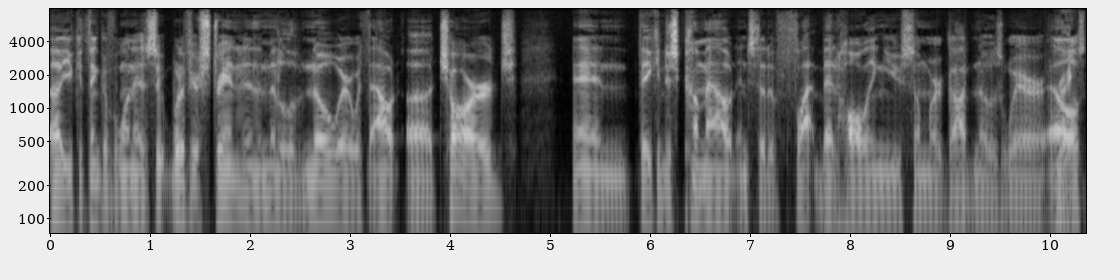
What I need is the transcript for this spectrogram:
Uh, you could think of one as what if you're stranded in the middle of nowhere without a charge, and they can just come out instead of flatbed hauling you somewhere, God knows where else.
